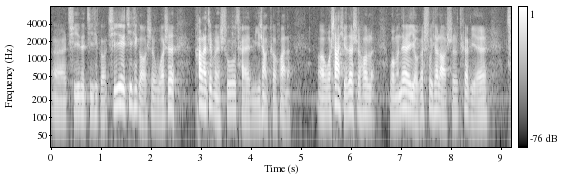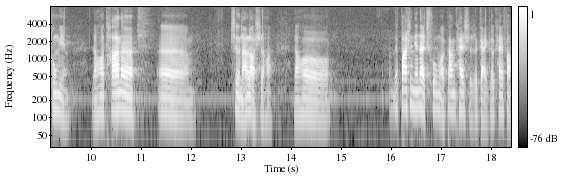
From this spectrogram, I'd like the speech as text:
呃，奇异的机器狗，奇异的机器狗是我是看了这本书才迷上科幻的。呃，我上学的时候，我们那有个数学老师特别聪明，然后他呢，呃，是个男老师哈。然后那八十年代初嘛，刚开始是改革开放，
